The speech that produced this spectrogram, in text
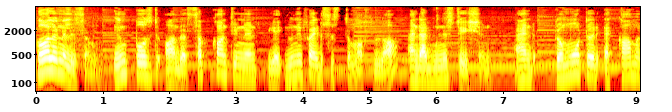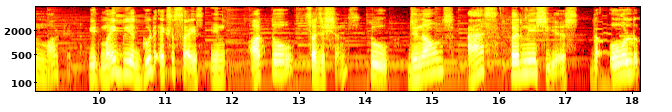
Colonialism imposed on the subcontinent a unified system of law and administration and promoted a common market. It might be a good exercise in auto suggestions to denounce as pernicious the old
